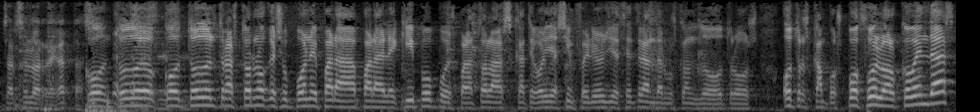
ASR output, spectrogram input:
echárselo a regatas. con todo con todo el trastorno que supone para, para el equipo pues para todas las categorías inferiores y etcétera andar buscando otros otros campos Pozuelo Alcobendas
